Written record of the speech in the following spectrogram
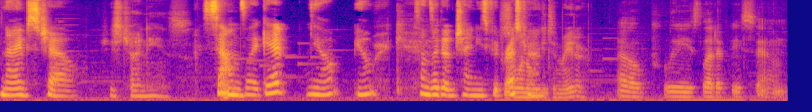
Knives Chow. She's Chinese. Sounds like it. Yep, yep. Wicked. Sounds like a Chinese food So when we restaurant. get to meet her? Oh, please let it be soon.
